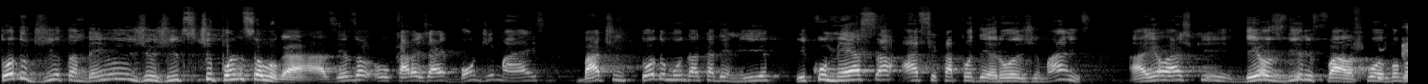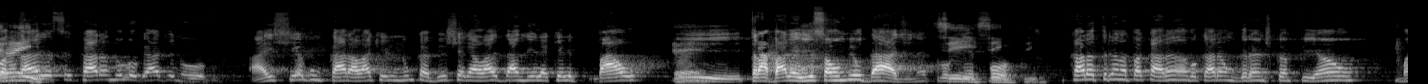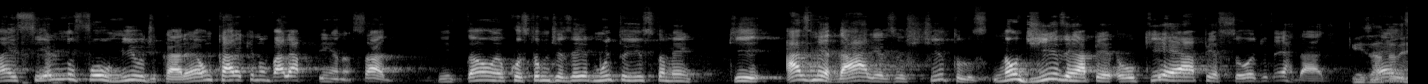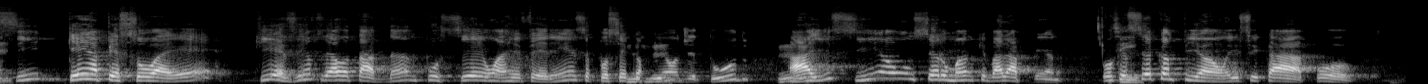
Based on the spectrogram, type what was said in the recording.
todo dia também o jiu-jitsu te põe no seu lugar. Às vezes o cara já é bom demais, bate em todo mundo da academia e começa a ficar poderoso demais. Aí eu acho que Deus vira e fala: pô, vou botar esse cara no lugar de novo. Aí chega um cara lá que ele nunca viu, chega lá e dá nele aquele pau É. e trabalha isso a humildade, né? Sim, Porque, sim, pô, sim. o cara treina pra caramba, o cara é um grande campeão, mas se ele não for humilde, cara, é um cara que não vale a pena, sabe? Então eu costumo dizer muito isso também, que as medalhas, os títulos, não dizem pe- o que é a pessoa de verdade. Né? E Exatamente. sim quem a pessoa é, que exemplos ela está dando por ser uma referência, por ser Uhum. campeão de tudo. Uhum. Aí sim é um ser humano que vale a pena. Porque Sim. ser campeão e ficar pô,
